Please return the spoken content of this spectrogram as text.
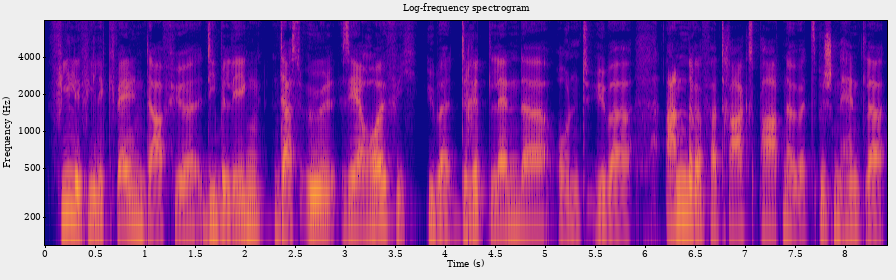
viele, viele Quellen dafür, die belegen, dass Öl sehr häufig über Drittländer und über andere Vertragspartner, über Zwischenhändler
